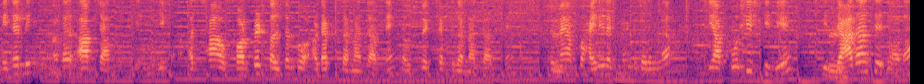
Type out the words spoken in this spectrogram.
मेजरली हम्म। अगर आप चाहते हैं एक अच्छा कॉर्पोरेट कल्चर को अडेप्ट करना चाहते हैं या उसको एक्सेप्ट करना चाहते हैं तो मैं आपको हाईली रिकमेंड करूँगा कि आप कोशिश कीजिए कि हम्म। ज़्यादा से ज़्यादा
